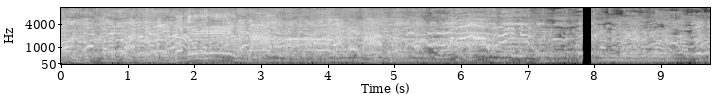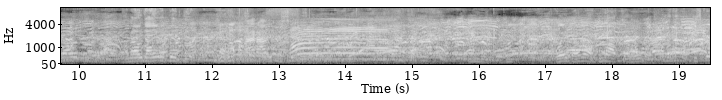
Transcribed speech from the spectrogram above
आप दुखा उठाएगा फेंक दे वही तो हमें अपने हाथ से मतलब इसको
